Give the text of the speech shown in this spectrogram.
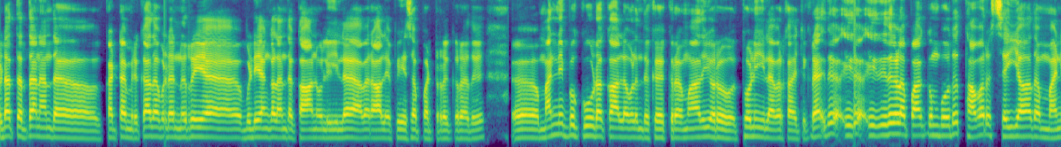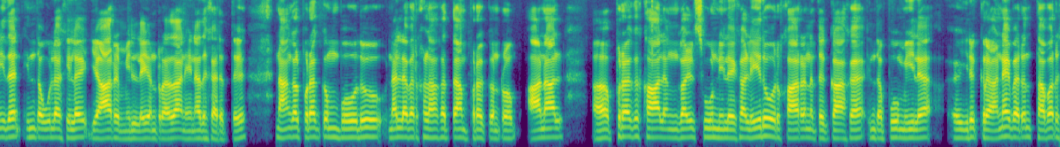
இடத்தை தான் அந்த கட்டம் இருக்குது அதை விட நிறைய விடயங்கள் அந்த காணொளியில் அவரால் பேசப்பட்டிருக்கிறது. மன்னிப்பு கூட காலில் விழுந்து கேட்குற மாதிரி ஒரு துணியில் அவர் காய்ச்சிக்கிறார். இது இது இதுகளை பார்க்கும்போது தவறு செய்யாத மனிதன் இந்த உலகில் யாரும் இல்லை என்றதான் எனது கருத்து. நாங்கள் பிறக்கும்போது நல்லவர்களாகத்தான் பிறக்கின்றோம். ஆனால் பிறகு காலங்கள் சூழ்நிலைகள் ஏதோ ஒரு காரணத்துக்காக இந்த பூமியில் இருக்கிற அனைவரும் தவறு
